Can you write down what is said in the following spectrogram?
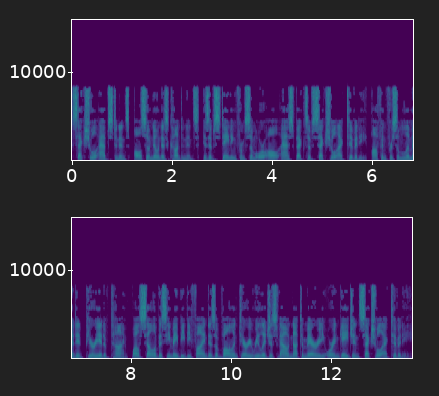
Sexual abstinence, also known as continence, is abstaining from some or all aspects of sexual activity, often for some limited period of time, while celibacy may be defined as a voluntary religious vow not to marry or engage in sexual activity.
